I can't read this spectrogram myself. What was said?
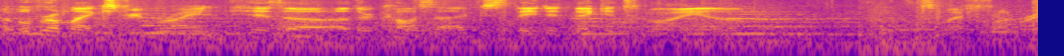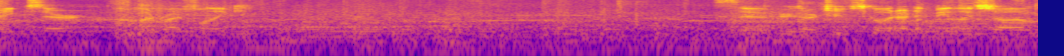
But over on my extreme right, his uh, other Cossacks, they did make it to my um, to my front ranks there, on my right flank. So here's our troops going at it melee style.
